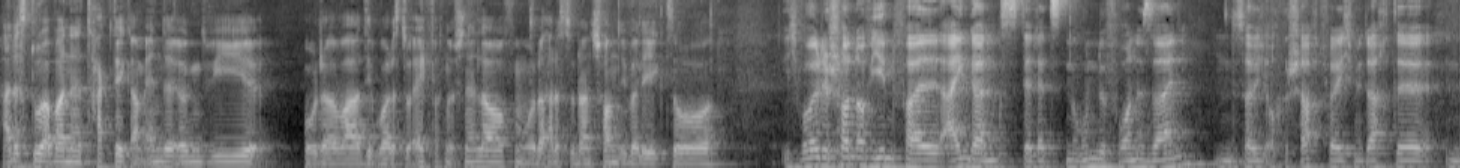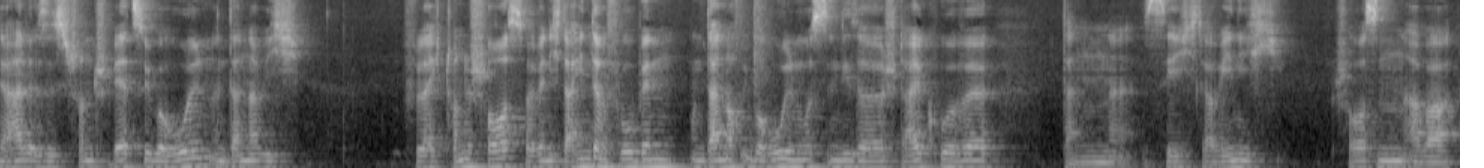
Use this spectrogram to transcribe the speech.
Hattest du aber eine Taktik am Ende irgendwie oder war, wolltest du einfach nur schnell laufen oder hattest du dann schon überlegt, so, Ich wollte schon auf jeden Fall eingangs der letzten Runde vorne sein. Und das habe ich auch geschafft, weil ich mir dachte, in der Halle ist es schon schwer zu überholen. Und dann habe ich vielleicht schon eine Chance, weil wenn ich da hinterm Flo bin und dann noch überholen muss in dieser Steilkurve, dann äh, sehe ich da wenig Chancen. Aber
